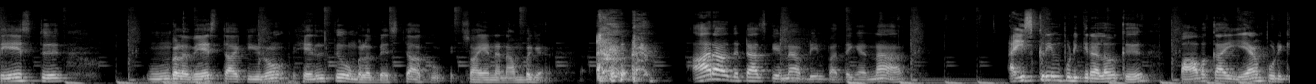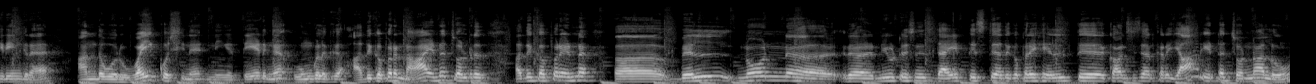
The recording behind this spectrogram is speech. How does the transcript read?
டேஸ்ட்டு உங்களை வேஸ்ட் ஆக்கிடும் ஹெல்த்து உங்களை பெஸ்ட்டாக்கும் ஸோ என்னை நம்புங்க. ஆறாவது டாஸ்க் என்ன அப்படின்னு பார்த்தீங்கன்னா ஐஸ்கிரீம் பிடிக்கிற அளவுக்கு பாவக்காய் ஏன் பிடிக்கிறீங்கிற அந்த ஒரு ஒய் கொஷினை நீங்கள் தேடுங்க. உங்களுக்கு அதுக்கப்புறம் நான் என்ன சொல்கிறது அதுக்கப்புறம் என்ன வெல் நோன் நியூட்ரிஷனிஸ்ட் டயட்டிஸ்ட் அதுக்கப்புறம் ஹெல்த்து கான்சியஸாக இருக்கிற யார் என்ன சொன்னாலும்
